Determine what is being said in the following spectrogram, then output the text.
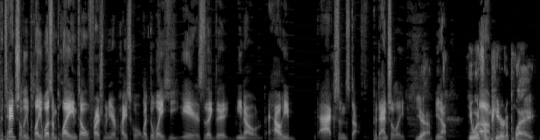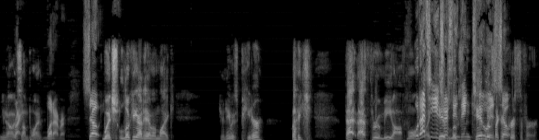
potentially play wasn't play until freshman year of high school, like the way he is, like the you know how he acts and stuff. Potentially, yeah. you know, He went from Um, Peter to play, you know, at right. some point. whatever. So Which, looking at him, I'm like, your name is Peter? Like, that that threw me off more. Well, that's Like, the interesting looks- thing, Kid too, looks is like so- a Christopher.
